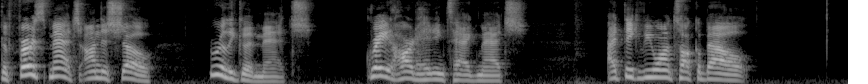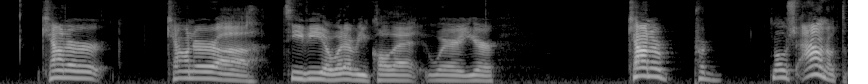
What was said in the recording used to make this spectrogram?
The first match on this show, really good match. Great hard hitting tag match. I think if you want to talk about counter counter uh, TV or whatever you call that, where you're counter promotion, I don't know what the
